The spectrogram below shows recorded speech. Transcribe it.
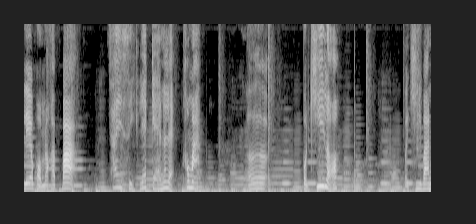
เรียกผมเหรอครับป้า ใช่สิ เรียกแกนั่นแหละ เข้ามา เออปวดขี้เหรอไปขี้บ้าน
